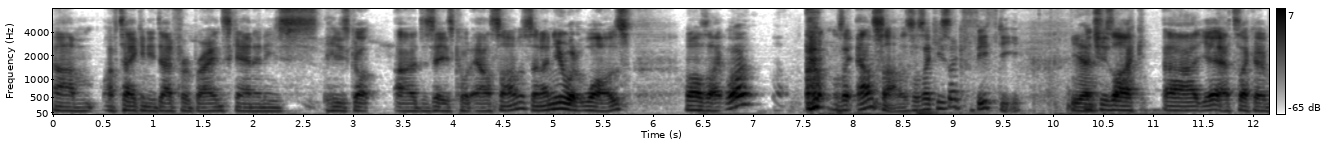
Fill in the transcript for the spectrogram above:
um, I've taken your dad for a brain scan and he's he's got a disease called Alzheimer's." And I knew what it was. And I was like, "What?" I was like, "Alzheimer's." I was like, "He's like 50." Yeah, And she's like, uh, "Yeah, it's like a."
